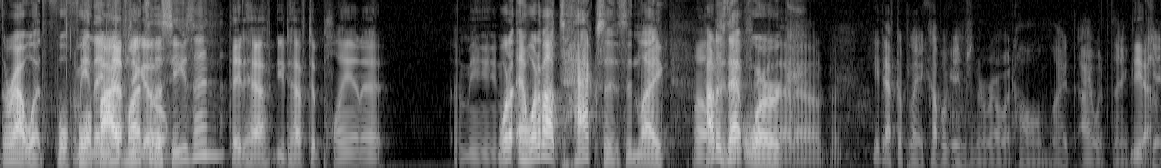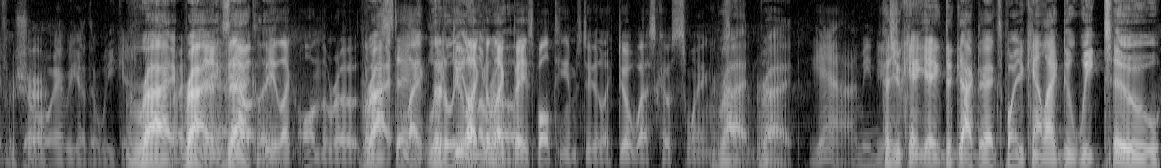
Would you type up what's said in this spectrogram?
throughout what four, I four mean, they'd five have to months of the season. they'd have you'd have to plan it. I mean, What and what about taxes and like well, how does that work? That out, You'd have to play a couple games in a row at home. I I would think. Yeah, you can't for go sure. every other weekend. Right, and right, then be on- exactly. Be, like on the road, like Right, staying, like literally do on like the like baseball teams do, like do a West Coast swing. Or right, something. right. Yeah, I mean, Because you can't, yeah, to Dr. X point, you can't like do week two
